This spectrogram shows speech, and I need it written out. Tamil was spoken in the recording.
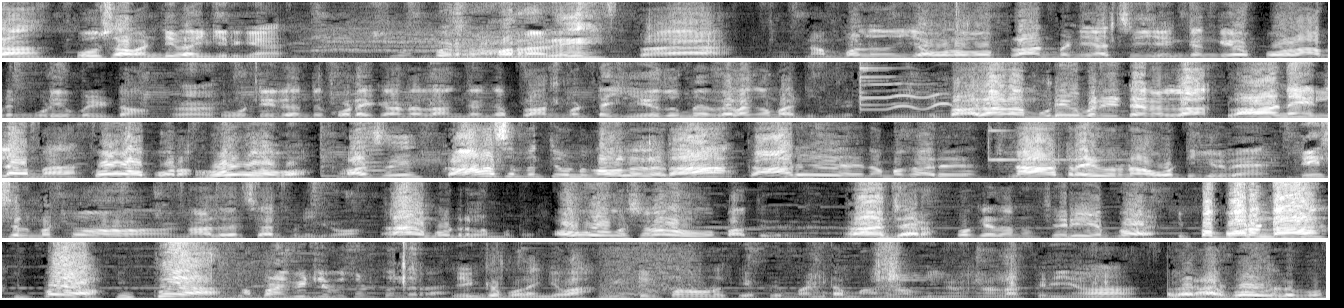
தான் புதுசா வண்டி வாங்கியிருக்கேன். சூப்பர்ரா. டேய். இப்ப நம்மளும் எவ்வளவோ பிளான் பண்ணியாச்சு எங்கெங்கயோ போலாம் அப்படின்னு முடிவு பண்ணிட்டோம். ஊட்டில இருந்து கொடைக்கானல் அங்கங்க பிளான் பண்ணிட்டா எதுவுமே விளங்க மாட்டேங்குது. இப்ப அதான் நான் முடிவு பண்ணிட்டேன் நல்லா. பிளானே இல்லாம கோவா போறோம். கோவாவா? காசு? காசை பத்தி ஒண்ணும் கவலை இல்லடா. காரு நம்ம காரு. நான் டிரைவர் நான் ஓட்டிக்கிருவேன். டீசல் மட்டும் நாலு பேர் ஷேர் பண்ணிக்கிறோம் ஆ போட்டுடலாம் போட்டுடலாம் அவங்க அவங்க செலவு அவங்க பாத்துக்கிறேங்க. ஆ சாரா ஓகே தானே? சரி எப்ப? இப்ப போறேன்டா. இப்பயா? இப்பயா? அப்ப நான் வீட்டுல போய் சொல்லிட்டு வந்துடுறேன். எங்க போறேன் இங்க வா. வீட்டுக்கு போனா உனக்கு எப்படி மண்டை மாறும் அப்படின்னு நல்லா தெரியும். அதான் போ உள்ள போ.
